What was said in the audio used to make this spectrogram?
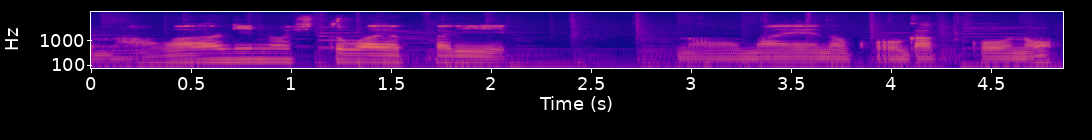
まあ周りの人はやっぱり、あの前のこう学校の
